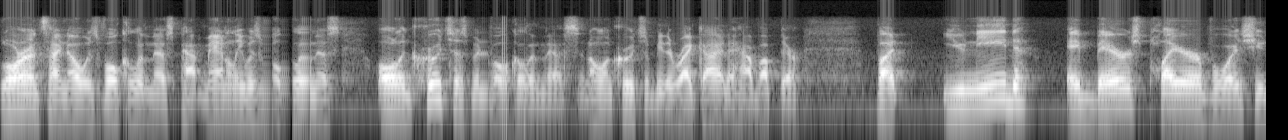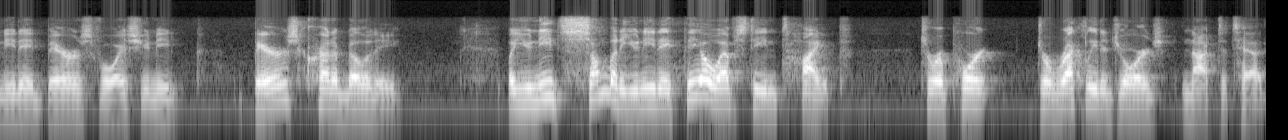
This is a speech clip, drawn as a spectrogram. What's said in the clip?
Lawrence, I know, was vocal in this. Pat Mannelly was vocal in this. Olin Kreutz has been vocal in this, and Olin Kreutz would be the right guy to have up there. But you need a Bears player voice. You need a Bears voice. You need Bears credibility. But you need somebody, you need a Theo Epstein type to report directly to George, not to Ted.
